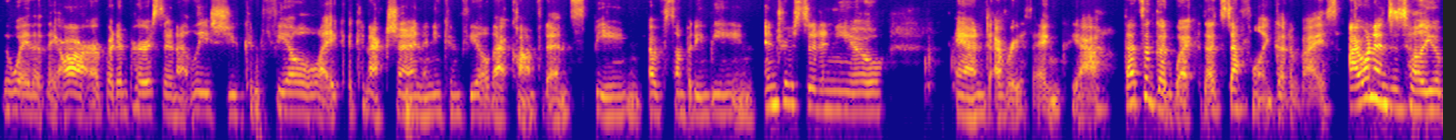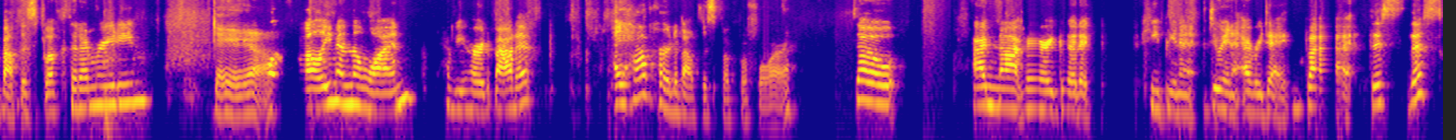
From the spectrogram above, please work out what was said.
the way that they are. But in person at least you can feel like a connection and you can feel that confidence being of somebody being interested in you and everything. Yeah that's a good way that's definitely good advice. I wanted to tell you about this book that i'm reading. Yeah yeah, yeah. Calling in the One. Have you heard about it i have heard about this book before. So i'm not very good at keeping it doing it every day but this this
